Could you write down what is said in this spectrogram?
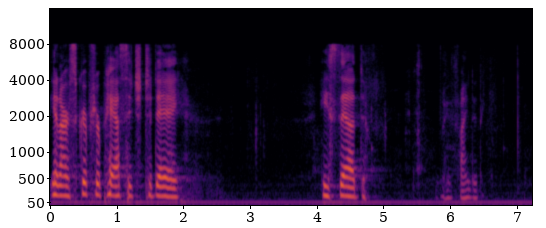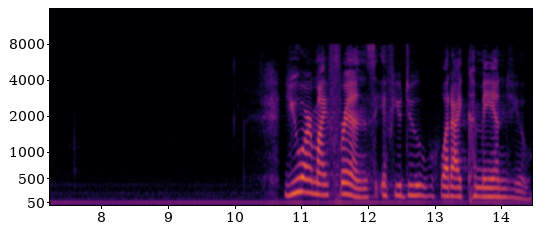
In our scripture passage today, he said, let me find it. You are my friends if you do what I command you.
